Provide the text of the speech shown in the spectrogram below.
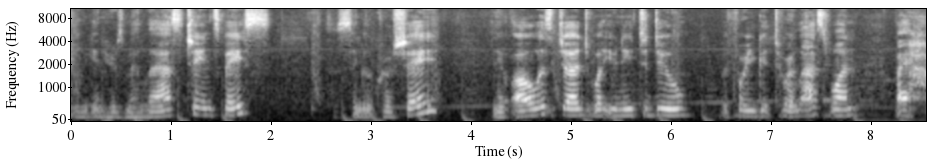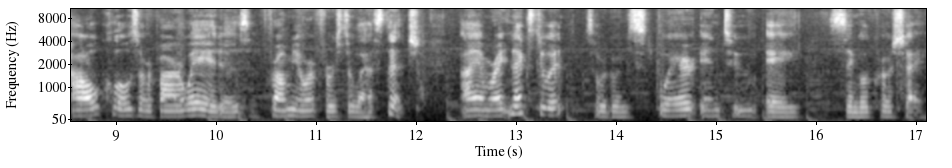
And again here's my last chain space. So single crochet. And you always judge what you need to do before you get to our last one by how close or far away it is from your first or last stitch. I am right next to it, so we're going square into a single crochet.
